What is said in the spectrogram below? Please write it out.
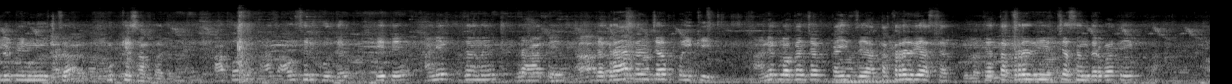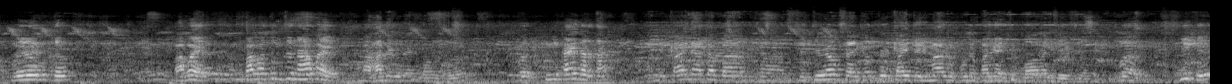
बुलेटिन न्यूजचा मुख्य संपादक. आपण आज अवसरी खुर्द येथे अनेक जण ग्राहक आहेत. त्या ग्राहकांच्या पैकी अनेक लोकांच्या काही ज्या तक्रारी असतात त्या तक्रारीच्या संदर्भात एक वयोवृद्ध बाबा आहे बाबा तुमचं नाव काय आहे? महादेव भाऊ बरं तुम्ही काय करता? आणि काय नाही आता बा- शेती व्यवसाय करतोय काहीतरी मागं पुढे बघायचं पोरांच्या इथे. बरं ठीक आहे.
